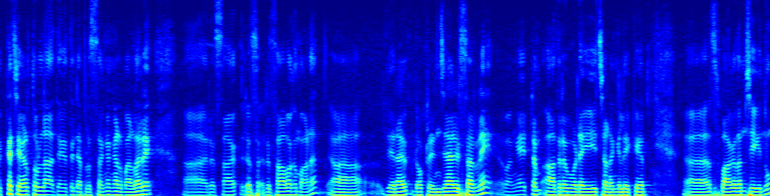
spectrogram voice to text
ഒക്കെ ചേർത്തുള്ള അദ്ദേഹത്തിന്റെ പ്രസംഗങ്ങൾ വളരെ രസാ രസ രസാവഹമാണ്. ജയരാ ഡോക്ടർ എൻ ജയരാജ് സാറിനെ അങ്ങേറ്റം ആദരവോടെ ഈ ചടങ്ങിലേക്ക് സ്വാഗതം ചെയ്യുന്നു.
